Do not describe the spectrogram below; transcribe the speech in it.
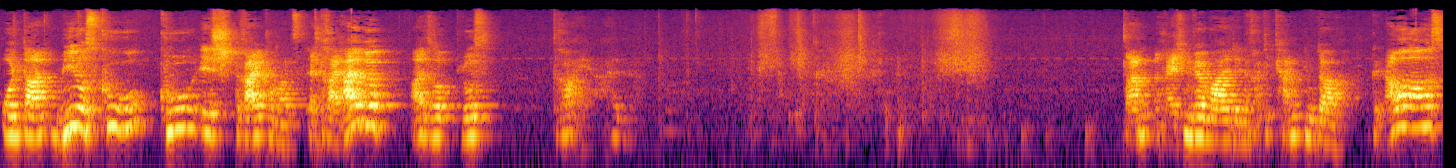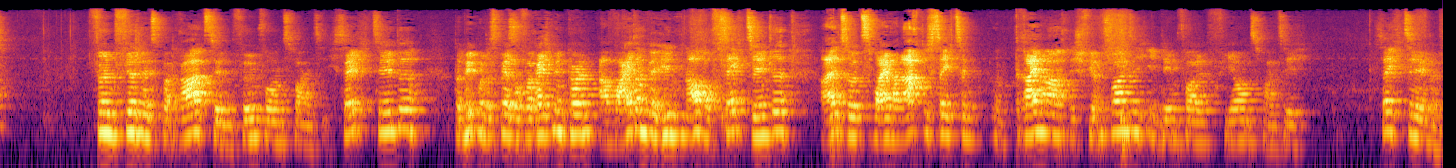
und dann minus q, q ist 3, äh, 3 halbe, also plus 3 halbe. Dann rechnen wir mal den Radikanten da genauer aus. 5 Viertel ins Quadrat sind 25 Sechzehntel. Damit wir das besser verrechnen können, erweitern wir hinten auch auf Sechzehntel. Also 2 mal 8 ist 16 und 3 mal 8 ist 24, in dem Fall 24 Sechzehntel.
